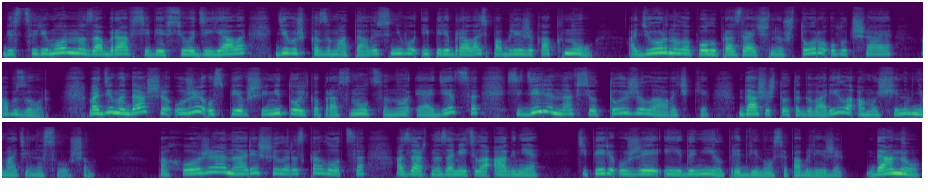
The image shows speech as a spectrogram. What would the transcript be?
Бесцеремонно забрав себе все одеяло, девушка замоталась в него и перебралась поближе к окну, одернула полупрозрачную штору, улучшая обзор. Вадим и Даша, уже успевшие не только проснуться, но и одеться, сидели на все той же лавочке. Даша что-то говорила, а мужчина внимательно слушал. «Похоже, она решила расколоться», — азартно заметила Агния. Теперь уже и Даниил придвинулся поближе. «Да ну!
